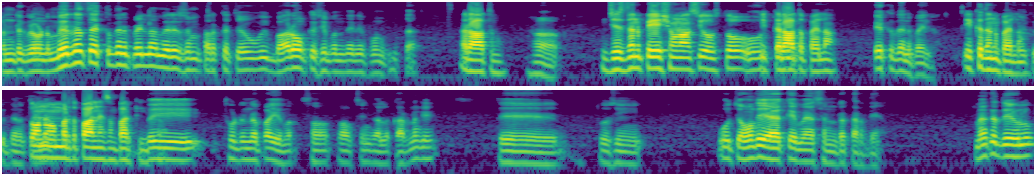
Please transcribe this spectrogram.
ਅੰਡਰਗਰਾਉਂਡ ਮੇਰੇ ਨਾਲ ਤਾਂ ਇੱਕ ਦਿਨ ਪਹਿਲਾਂ ਮੇਰੇ ਸੰਪਰਕ 'ਚ ਉਹ ਵੀ ਬਾਹਰੋਂ ਕਿਸੇ ਬੰਦੇ ਨੇ ਫੋਨ ਕੀਤਾ। ਰਾਤ ਨੂੰ? ਹਾਂ। ਜਿਸ ਦਿਨ ਪੇਸ਼ ਹੋਣਾ ਸੀ ਉਸ ਤੋਂ ਇੱਕ ਰਾਤ ਪਹਿਲਾਂ? ਇੱਕ ਦਿਨ ਪਹਿਲਾਂ। ਇੱਕ ਦਿਨ ਪਹਿਲਾਂ? ਤੁਹਾਨੂੰ ਅਮਰਤਪਾਲ ਨੇ ਸੰਪਰਕ ਕੀਤਾ? ਵੀ ਤੁਹਾਡੇ ਨਾਲ ਭਾਈ ਅਮਰਤਪਾਲ ਸਿੰਘ ਗੱਲ ਕਰਨਗੇ ਤੇ ਤੁਸੀਂ ਉਹ ਚਾਹੁੰਦੇ ਆ ਕਿ ਮੈਂ ਸਰੈਂਡਰ ਕਰ ਦਿਆਂ। ਮੈਂ ਕਿਹਾ ਦੇਖ ਲਓ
